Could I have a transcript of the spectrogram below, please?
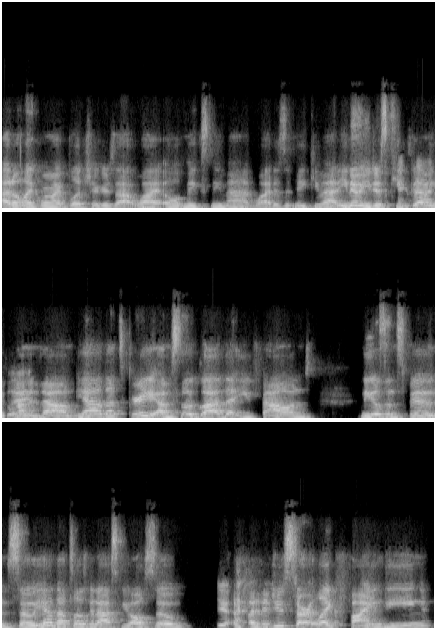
I don't like where my blood sugar's at. Why? Oh, it makes me mad. Why does it make you mad? You know, you just keep exactly. going down and down. Yeah, that's great. I'm so glad that you found needles and spoons. So yeah, that's what I was gonna ask you also. Yeah. When did you start like finding,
